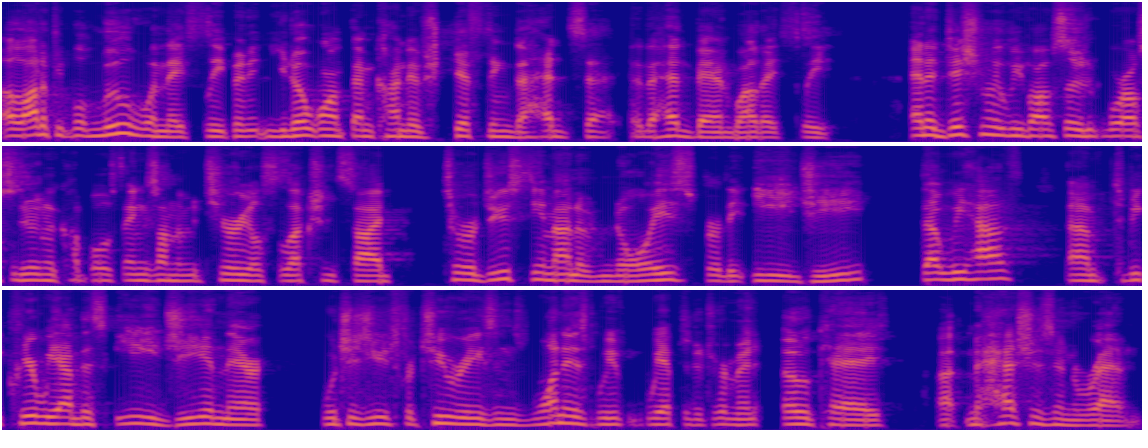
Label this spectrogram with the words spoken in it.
a lot of people move when they sleep, and you don't want them kind of shifting the headset, the headband while they sleep. And additionally, we've also we're also doing a couple of things on the material selection side to reduce the amount of noise for the EEG that we have. Um, to be clear, we have this EEG in there, which is used for two reasons. One is we, we have to determine, okay, uh, Mahesh is in REM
